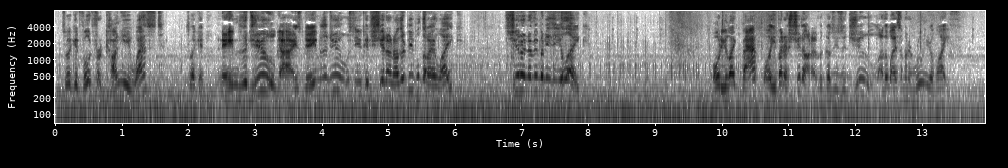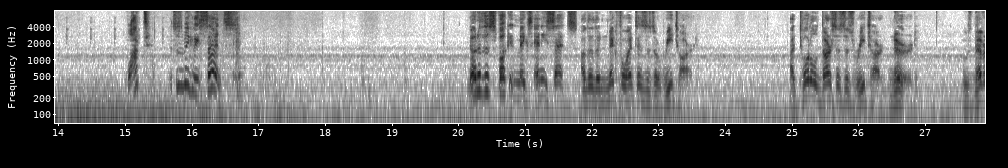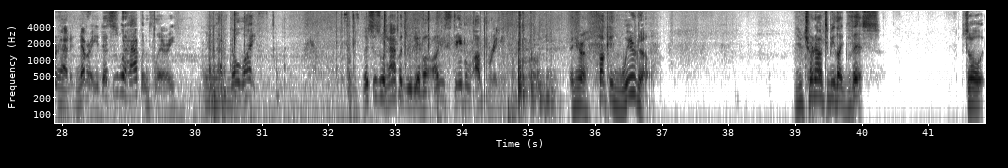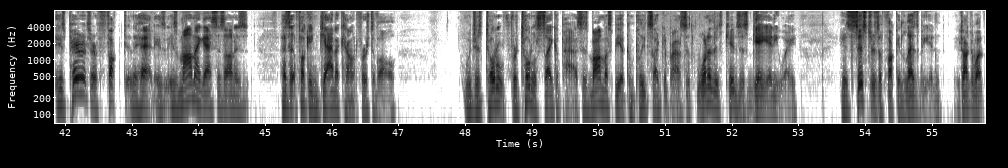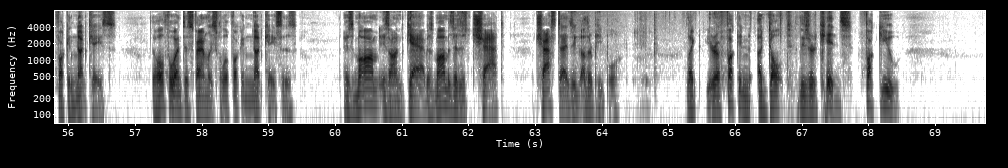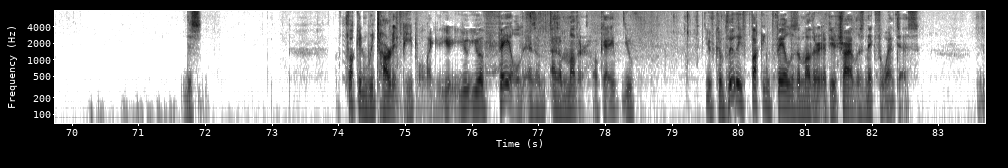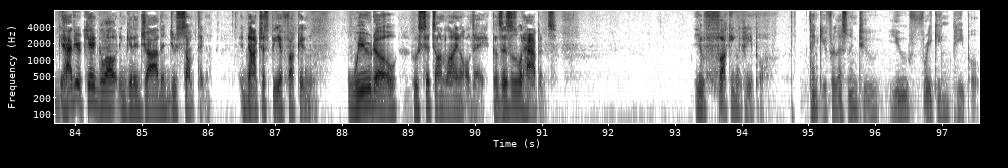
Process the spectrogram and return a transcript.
So I could vote for Kanye West? So I could name the Jew, guys, name the Jew, so you can shit on other people that I like? Shit on everybody that you like. Oh, do you like BAP? Well, you better shit on him because he's a Jew. Otherwise, I'm going to ruin your life. What? This doesn't make any sense. None of this fucking makes any sense other than Nick Fuentes is a retard. A total narcissist retard, nerd, who's never had it. Never. This is what happens, Larry, when you have no life. This is what happens when you have an unstable upbringing and you're a fucking weirdo. You turn out to be like this. So his parents are fucked in the head. His, his mom, I guess, is on his has a fucking Gab account, first of all, which is total for total psychopaths. His mom must be a complete psychopath. One of his kids is gay anyway. His sister's a fucking lesbian. You talk about fucking nutcase. The whole Fuentes family's full of fucking nutcases. His mom is on Gab. His mom is at his chat, chastising other people. Like, you're a fucking adult. These are kids. Fuck you. This fucking retarded people. Like you, you, you have failed as a as a mother. Okay, you've you've completely fucking failed as a mother if your child is Nick Fuentes. Have your kid go out and get a job and do something, not just be a fucking weirdo who sits online all day. Because this is what happens. You fucking people. Thank you for listening to You Freaking People.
